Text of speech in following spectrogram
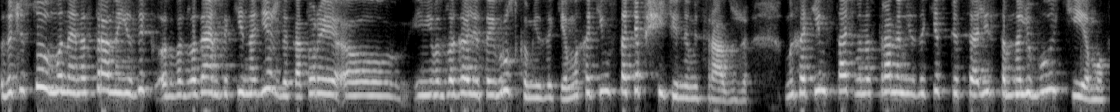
Зачастую мы на иностранный язык возлагаем такие надежды, которые э, и не возлагали это и в русском языке. Мы хотим стать общительными сразу же. Мы хотим стать в иностранном языке специалистом на любую тему,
